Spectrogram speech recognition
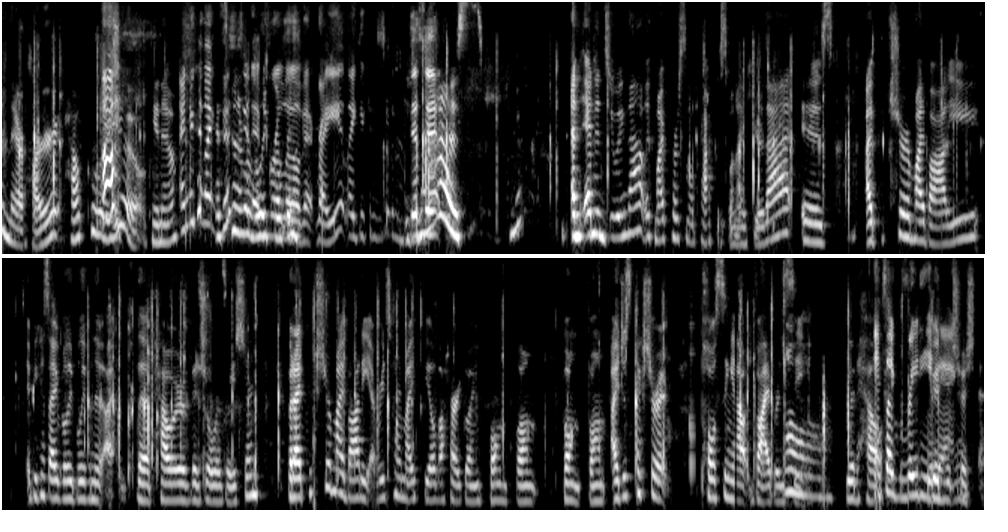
in there, heart. How cool are you? You know? and you can like It's visit kind of a it really for cool a little thing. bit right like you can sort of visit Yes. And and in doing that, like my personal practice when I hear that is I picture my body because I really believe in the the power of visualization. But I picture my body every time I feel the heart going bump bump bump bump. I just picture it pulsing out vibrancy, oh, good health, it's like radiating good nutrition.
